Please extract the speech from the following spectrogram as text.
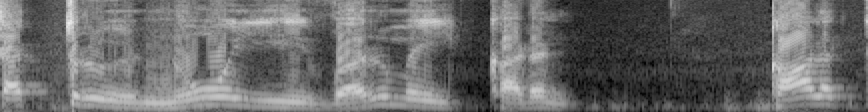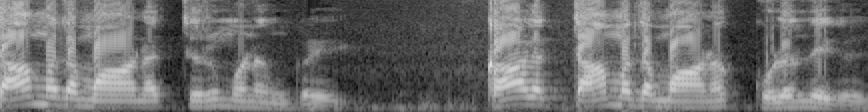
சத்ரு நோய் வறுமை கடன் காலத்தாமதமான திருமணங்கள் காலத்தாமதமான குழந்தைகள்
